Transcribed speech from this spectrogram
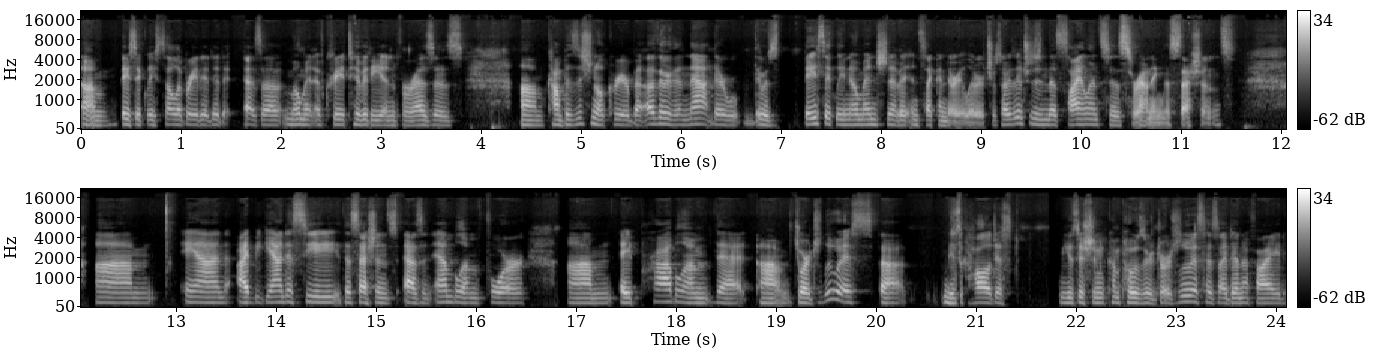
um, basically celebrated it as a moment of creativity in Varese's um, compositional career but other than that there there was basically no mention of it in secondary literature. So i was interested in the silences surrounding the sessions. Um, and i began to see the sessions as an emblem for um, a problem that um, george lewis uh, musicologist musician composer George Lewis has identified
